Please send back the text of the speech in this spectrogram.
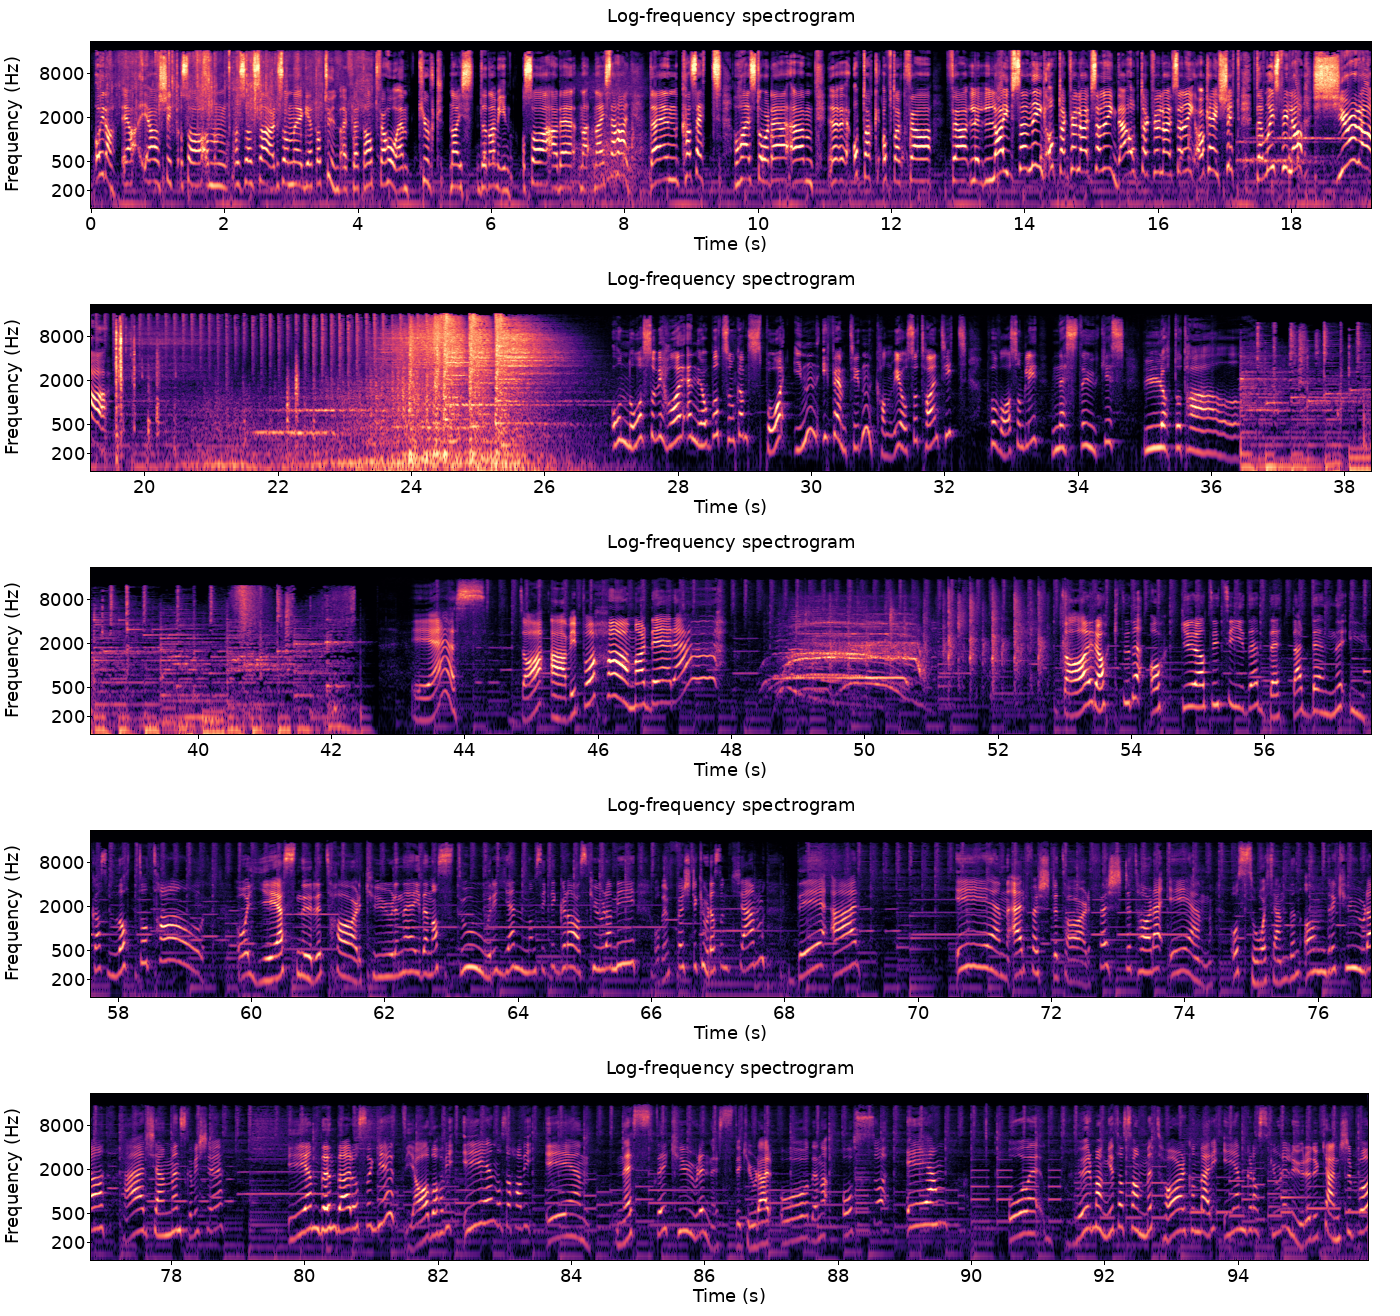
Oi da! Ja, ja shit. Og så, um, og så, så er det sånn Greta Thunberg-flettehatt fra HM. Kult. Nice. Den er min. Og så er det Nei, nei se her. Det er en kassett, og her står det um, eh, opptak, opptak fra fra livesending! Opptak fra livesending! Det er opptak fra livesending! OK, shit! Den må vi spille av! Kjør, da! Og nå som vi har en robot som kan spå inn i fremtiden, kan vi også ta en titt på hva som blir neste ukes lottotall. Yes. Da er vi på Hamar, dere. Da rakk du det akkurat i tide. Dette er denne ukas lottotall. Og jeg snurrer tallkulene i denne store, gjennomsiktige glasskula mi. Og den første kula som kommer, det er Én er første tall. Første tall er én. Og så kommer den andre kula. Her kommer den, skal vi se. Én den der også, gitt. Ja, da har vi én, og så har vi én. Neste kule, neste kule her. Og den er også én. Og hør hvor mange av samme tall kan være i én glasskule, lurer du kanskje på?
